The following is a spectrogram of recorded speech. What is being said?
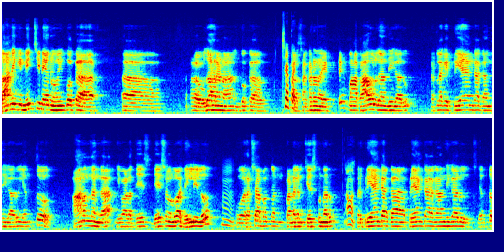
దానికి మించి నేను ఇంకొక ఉదాహరణ ఇంకొక సంఘటన ఏంటంటే మా రాహుల్ గాంధీ గారు అట్లాగే ప్రియాంక గాంధీ గారు ఎంతో ఆనందంగా ఇవాళ దేశ దేశంలో ఢిల్లీలో రక్షాబంధన్ పండుగను చేసుకున్నారు. మరి ప్రియాంక ప్రియాంక గాంధీ గారు ఎంతో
